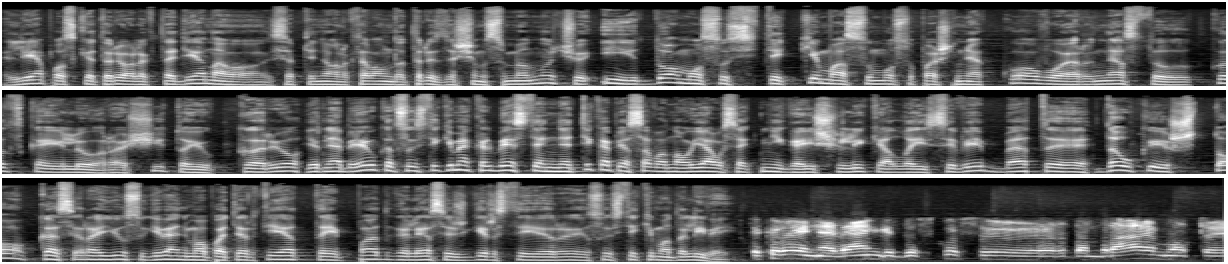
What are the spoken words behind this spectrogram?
Liepos 14 dieną, 17 val. 30 min. į įdomų susitikimą su mūsų pašnekovu Ernestu Kutskailiu, rašytoju, kariu. Ir nebejau, kad susitikime kalbėsite ne tik apie savo naujausią knygą Išlikę laisvi, bet daug iš to, kas yra jūsų gyvenimo patirtie, taip pat galės išgirsti ir susitikimo dalyviai. Tikrai nevengi diskusijų ir bendravimo, tai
